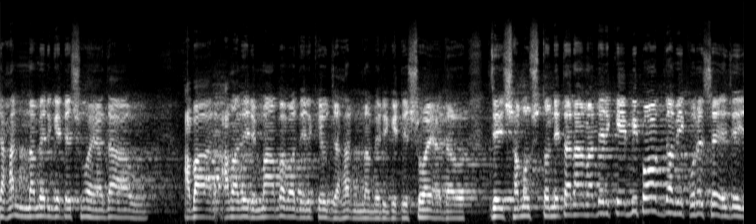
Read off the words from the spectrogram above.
জাহান্নামের গেটে শোয়া দাও। আবার আমাদের মা বাবাদেরকেও জাহান্নামের গেটে শোয়া দাও। যে সমস্ত নেতারা আমাদেরকে বিপদগামী করেছে, যেই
